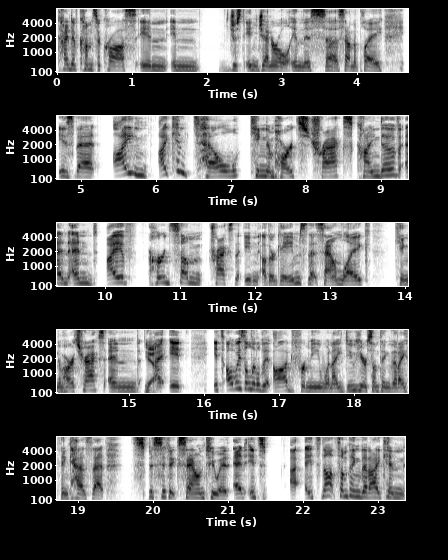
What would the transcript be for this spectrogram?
kind of comes across in in just in general in this uh, sound of play is that I I can tell Kingdom Hearts tracks kind of, and and I have heard some tracks that in other games that sound like Kingdom Hearts tracks, and Yeah. I, it it's always a little bit odd for me when I do hear something that I think has that specific sound to it, and it's it's not something that I can.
